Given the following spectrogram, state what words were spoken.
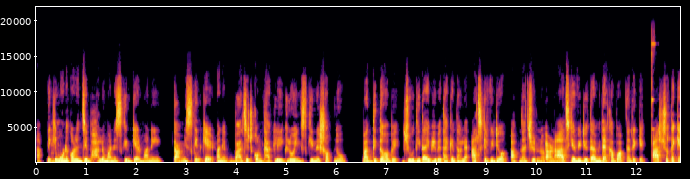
আপনি কি মনে করেন যে ভালো মানের স্কিন কেয়ার মানে দামি স্কিন কেয়ার মানে বাজেট কম থাকলে গ্লোয়িং স্কিনের স্বপ্ন বাদ দিতে হবে। যদি তাই ভেবে থাকেন, তাহলে আজকের ভিডিও আপনার জন্য। কারণ আজকের ভিডিওতে আমি দেখাবো আপনাদেরকে পাঁচশো থেকে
